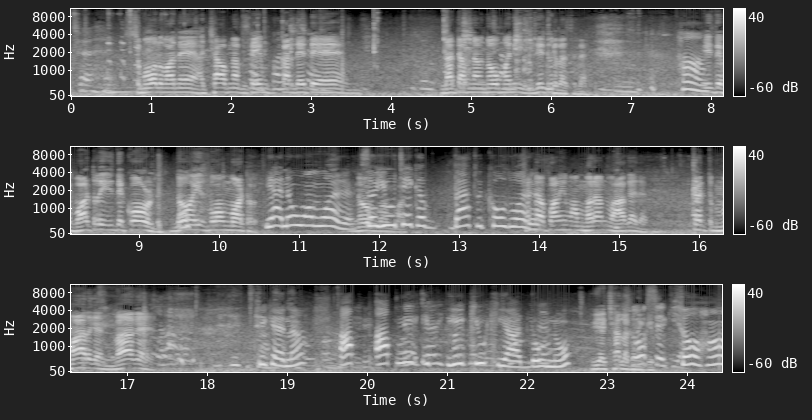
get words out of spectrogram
अच्छा। स्मॉल वन है अच्छा अपना अच्छा। टाइम कर लेते हैं no money little Huh. is the water is the cold no okay. is warm water Yeah, no warm water. No so warm you water. take a bath with cold water. ठंडा पानी में मरन आ गए करंट मार गए मार गए ठीक है ना आप आपने ये क्यों किया दोनों ये अच्छा लगने के से किया so हाँ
